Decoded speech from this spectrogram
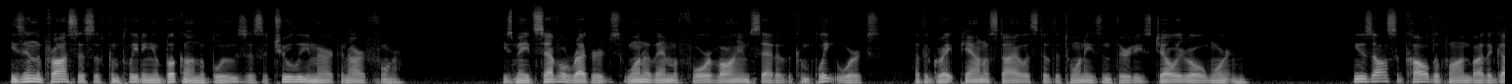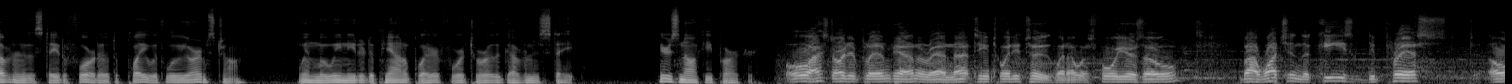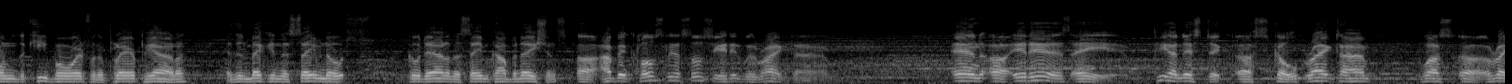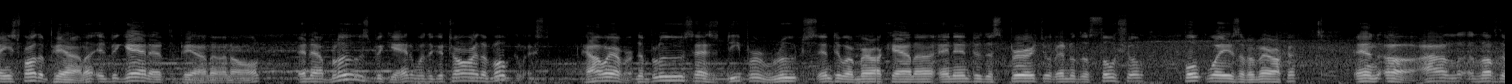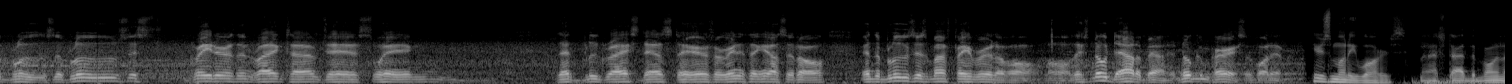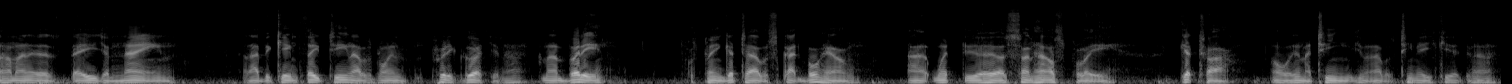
He's in the process of completing a book on the blues as a truly American art form. He's made several records, one of them a four volume set of the complete works of the great piano stylist of the 20s and 30s, Jelly Roll Morton. He was also called upon by the governor of the state of Florida to play with Louis Armstrong when Louis needed a piano player for a tour of the governor's state. Here's Knocky Parker. Oh, I started playing piano around 1922 when I was four years old by watching the keys depressed on the keyboard from the player piano and then making the same notes go down in the same combinations. Uh, I've been closely associated with ragtime. And uh, it is a pianistic uh, scope. Ragtime was uh, arranged for the piano. It began at the piano and all. And now blues began with the guitar and the vocalist. However, the blues has deeper roots into Americana and into the spiritual, into the social folk ways of America. And uh, I love the blues. The blues is greater than ragtime jazz swing, that bluegrass downstairs, or anything else at all. And the blues is my favorite of all. Oh, there's no doubt about it, no comparison, whatever. Here's Muddy Waters. And I started blowing the harmonica at the age of nine. And I became 13, I was blowing pretty good, you know. My buddy was playing guitar with Scott Boham. I went to her Son House play guitar. Oh, in my teens, you know, I was a teenage kid, you know.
